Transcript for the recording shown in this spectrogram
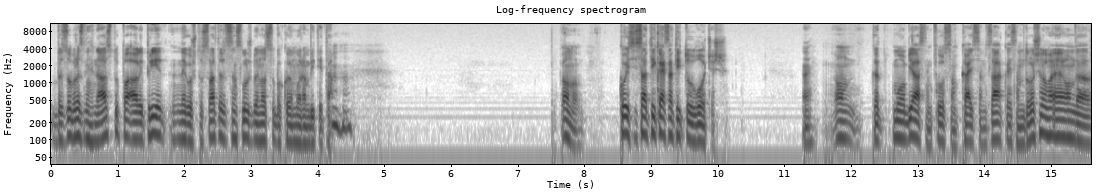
bezobraznih nastupa, ali prije nego što shvate da sam službena osoba koja moram biti tamo. Ono, koji si sad ti, kaj sad ti tu hoćeš? Ne? On, kad mu objasnim ko sam, kaj sam, za kaj sam došao, e, onda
